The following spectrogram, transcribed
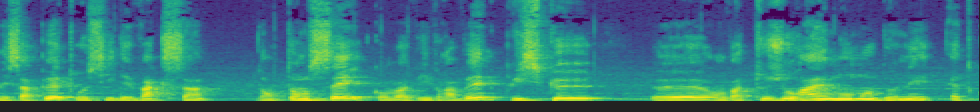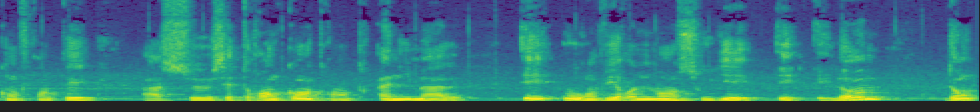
mais ça peut être aussi des vaccins dont on sait qu'on va vivre avec puisque euh, on va toujours à un moment donné être confronté à ce, cette rencontre entre animal et ou environnement souillé et, et l'homme. Donc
